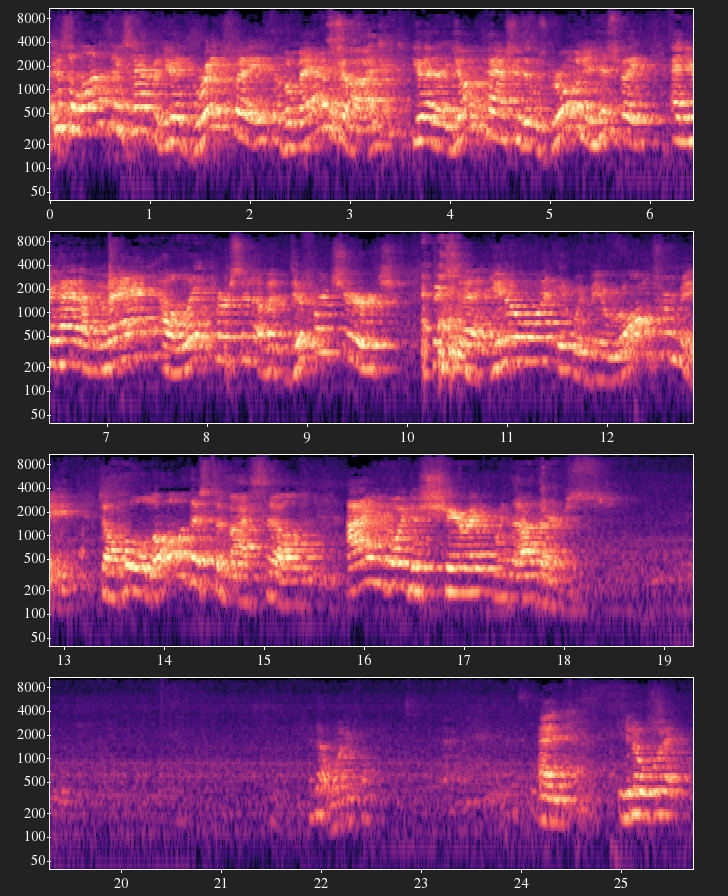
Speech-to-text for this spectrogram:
Because a lot of things happened. You had great faith of a man of God. You had a young pastor that was growing in his faith, and you had a man, a lay person of a different church who said, you know what? It would be wrong for me to hold all of this to myself I'm going to share it with others. Isn't that wonderful? And you know what?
